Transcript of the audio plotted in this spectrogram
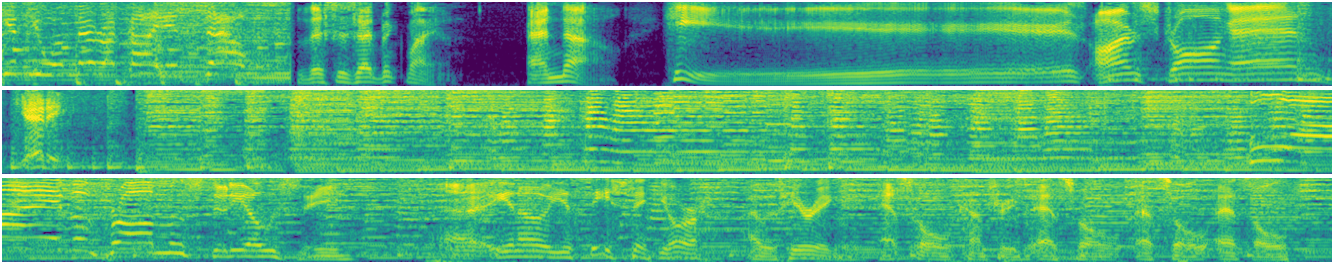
give you America itself. This is Ed McMahon. And now, here's Armstrong and Getty. Live from Studio C. Uh, you know, you see, Senor, I was hearing S-hole countries, asshole, asshole, S-hole, S-hole,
